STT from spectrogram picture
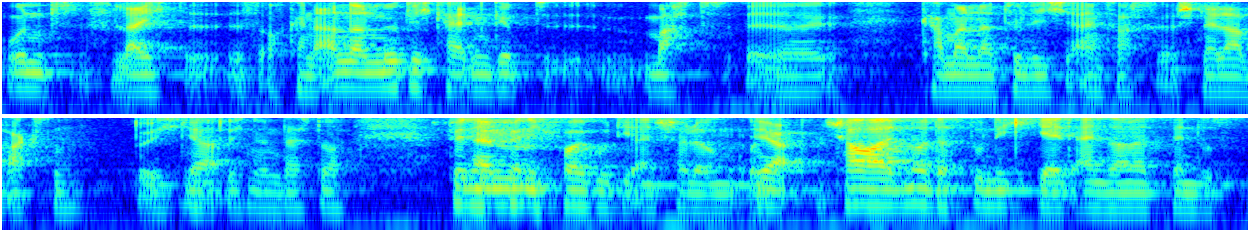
und vielleicht es auch keine anderen Möglichkeiten gibt, macht, äh, kann man natürlich einfach schneller wachsen durch, Ja. durch einen Investor. finde ich, Ähm, find ich voll gut die Einstellung. Und ja. Schau halt nur, dass du nicht Geld einsammelst, wenn du es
